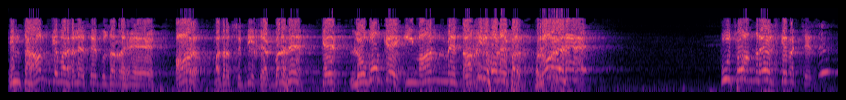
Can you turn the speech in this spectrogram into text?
امتحان کے مرحلے سے گزر رہے ہیں اور حضرت صدیق اکبر ہیں کہ لوگوں کے ایمان میں داخل ہونے پر رو رہے ہیں۔ پوچھو انگریز کے بچے سے۔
